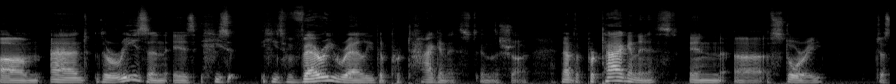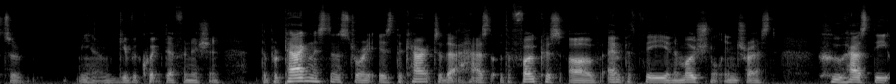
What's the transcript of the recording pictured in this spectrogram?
Um, and the reason is he's he's very rarely the protagonist in the show. Now, the protagonist in uh, a story, just to you know give a quick definition, the protagonist in a story is the character that has the focus of empathy and emotional interest, who has the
